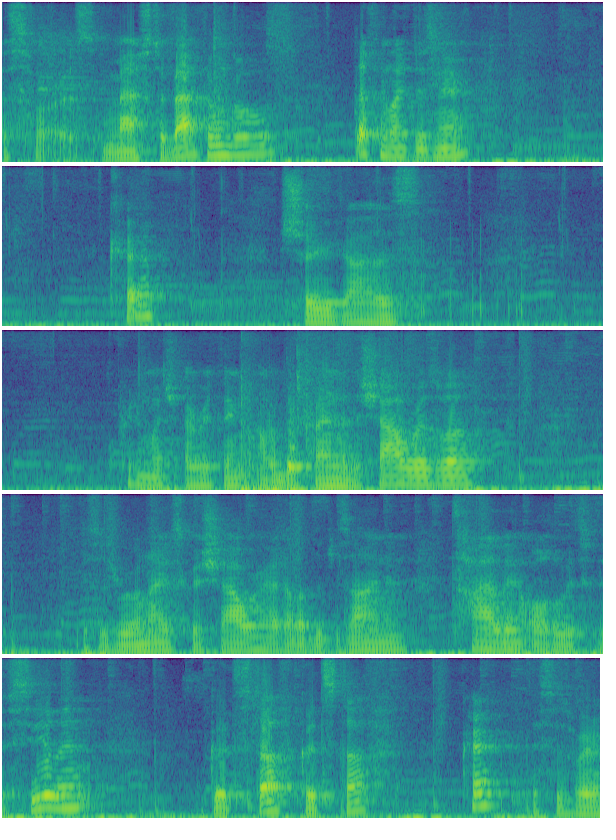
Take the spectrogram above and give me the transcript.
as far as master bathroom goes. Definitely like this mirror. Okay. Show you guys pretty much everything. I'm a big fan of the shower as well. This is real nice, good shower head. I love the designing. Tiling all the way to the ceiling. Good stuff, good stuff. Okay, this is where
